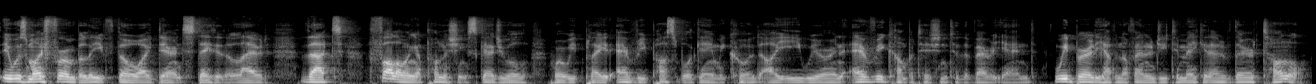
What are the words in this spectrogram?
It was my firm belief, though I daren't state it aloud, that following a punishing schedule where we'd played every possible game we could, i.e., we were in every competition to the very end, we'd barely have enough energy to make it out of their tunnel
